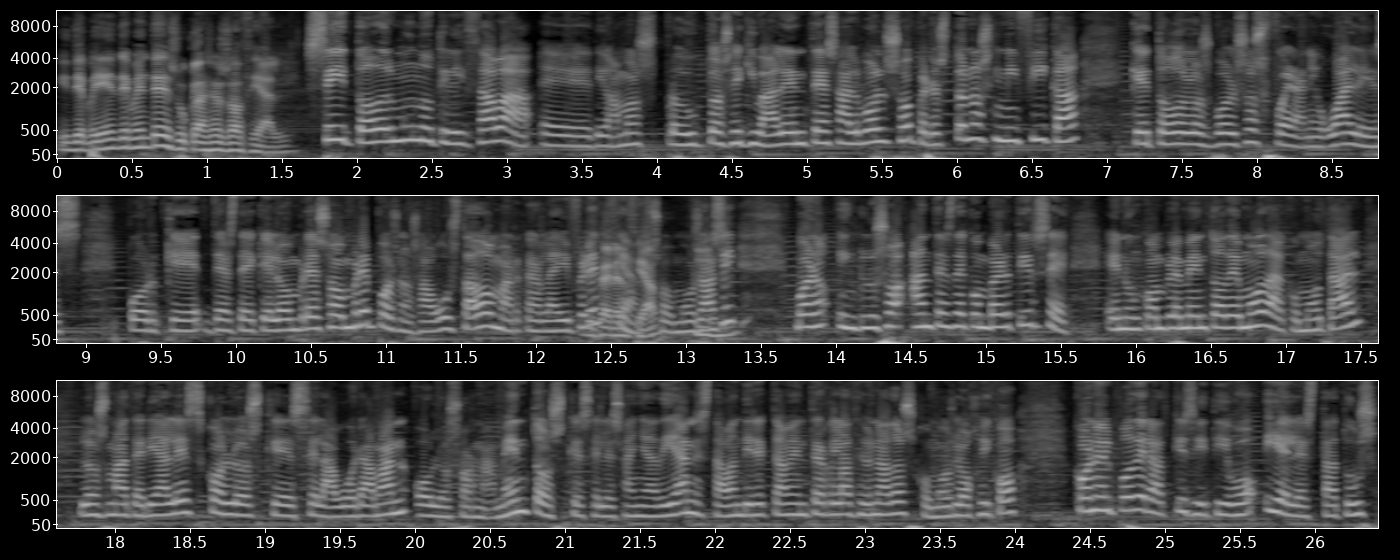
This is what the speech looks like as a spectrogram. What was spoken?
Independientemente de su clase social. Sí, todo el mundo utilizaba, eh, digamos, productos equivalentes al bolso, pero esto no significa que todos los bolsos fueran iguales, porque desde que el hombre es hombre, pues nos ha gustado marcar la diferencia. Diferencia. Somos así. Bueno, incluso antes de convertirse en un complemento de moda como tal, los materiales con los que se elaboraban o los ornamentos que se les añadían estaban directamente relacionados, como es lógico, con el poder adquisitivo y el estatus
